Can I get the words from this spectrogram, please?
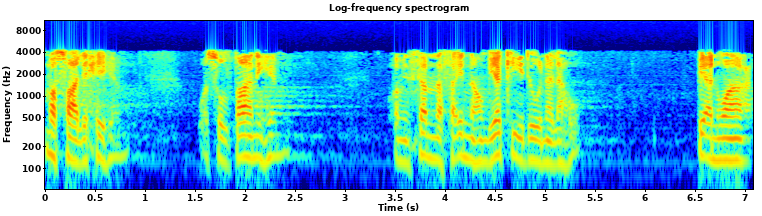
مصالحهم وسلطانهم. ومن ثم فإنهم يكيدون له بأنواع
